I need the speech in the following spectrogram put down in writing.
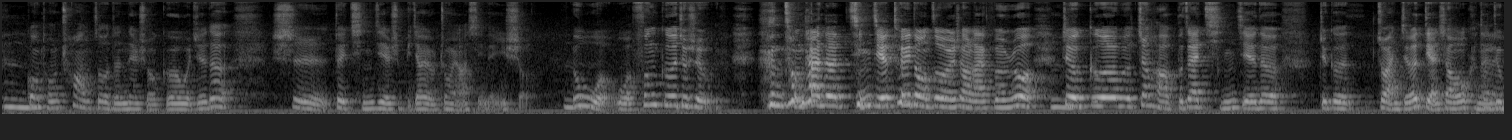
嗯，共同创作的那首歌，我觉得是对情节是比较有重要性的一首。嗯如果我我分歌就是 从它的情节推动作用上来分，如果嗯这个歌正好不在情节的这个转折点上，我可能就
